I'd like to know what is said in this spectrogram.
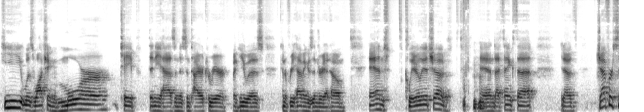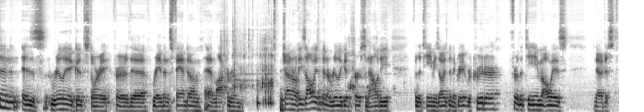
he was watching more tape than he has in his entire career when he was kind of rehabbing his injury at home, and clearly it showed. Mm-hmm. And I think that you know Jefferson is really a good story for the Ravens fandom and locker room in general. He's always been a really good personality for the team. He's always been a great recruiter for the team. Always, you know, just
